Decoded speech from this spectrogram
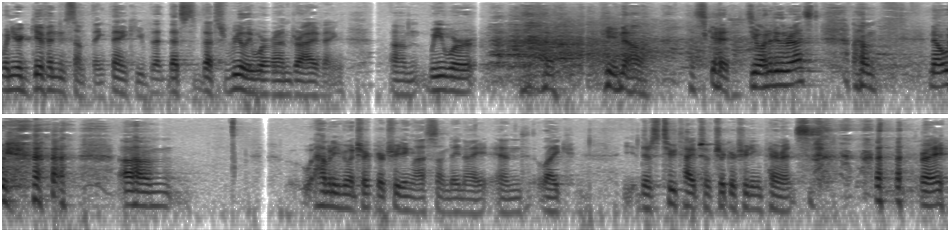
when you're given something, thank you. That, that's, that's really where I'm driving. Um, we were, you know, that's good. Do you want to do the rest? Um, no, we, um, how many of you went trick or treating last Sunday night? And like, there's two types of trick or treating parents, right?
